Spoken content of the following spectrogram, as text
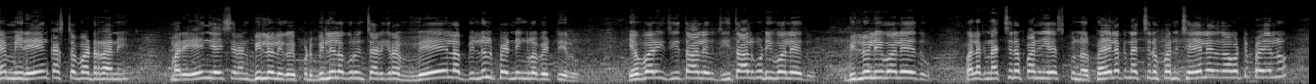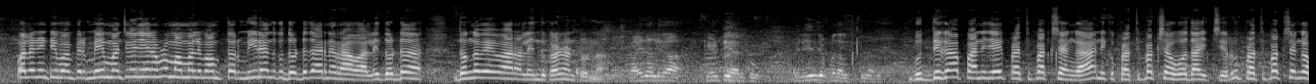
ఏం మీరేం కష్టపడరని మరి ఏం చేశారని బిల్లులు ఇప్పుడు బిల్లుల గురించి అడిగిన వేల బిల్లులు పెండింగ్లో పెట్టిర్రు. ఎవరికి జీతాలు జీతాలు కూడా ఇవ్వలేదు బిల్లులు ఇవ్వలేదు. వాళ్ళకి నచ్చిన పని చేసుకున్నారు. ప్రజలకు నచ్చిన పని చేయలేదు కాబట్టి ప్రజలు వాళ్ళని ఇంటికి పంపారు. మేము మంచిగా చేయనప్పుడు మమ్మల్ని పంపుతారు. మీరెందుకు దొడ్డదారిన రావాలి? దొడ్డ దొంగ వ్యవహారాలు ఎందుకు అని అంటున్నా. ఫైనల్గా కేటీఆర్కు బుద్ధిగా పనిచేయి ప్రతిపక్షంగా నీకు ప్రతిపక్ష హోదా ఇచ్చారు. ప్రతిపక్షంగా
